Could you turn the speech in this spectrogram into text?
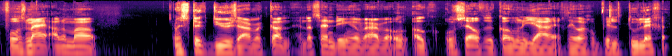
volgens mij allemaal een stuk duurzamer kan. En dat zijn dingen waar we ook onszelf de komende jaren echt heel erg op willen toeleggen.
